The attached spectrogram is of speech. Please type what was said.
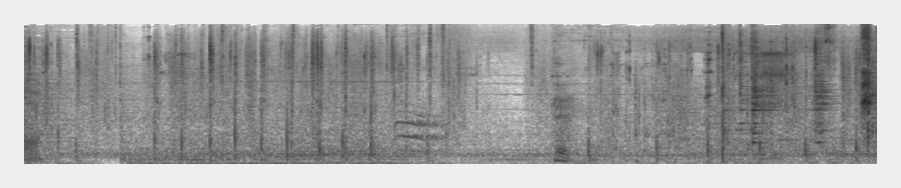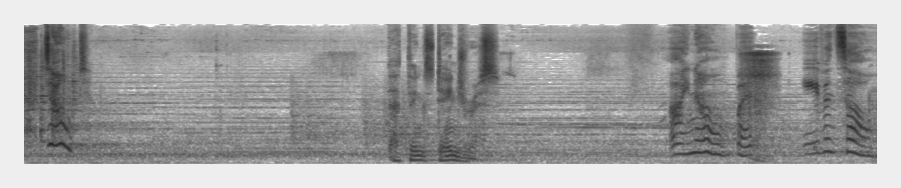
Yeah. Hmm. Don't! That thing's dangerous. I know, but even so.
